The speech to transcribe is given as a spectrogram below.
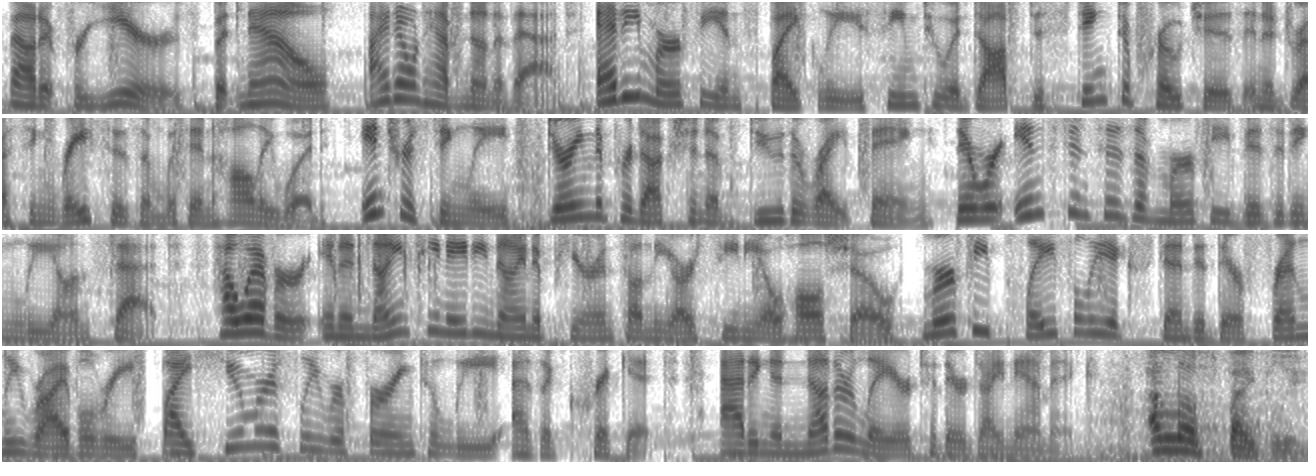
about it for years, but now I don't have none of that. Eddie Murphy and Spike Lee seem to adopt distinct approaches in addressing racism within Hollywood. Interestingly, during the production of Do the Right Thing, there were instances of Murphy visiting Lee on set. However, in a 1989 appearance on the Arsenio Hall show, Murphy playfully extended their friendly rivalry by humorously referring to Lee as a cricket, adding another layer to their dynamic. I love Spike Lee.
